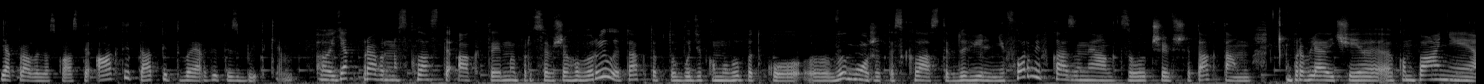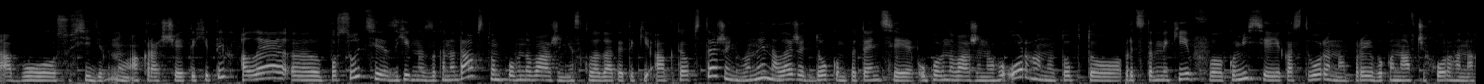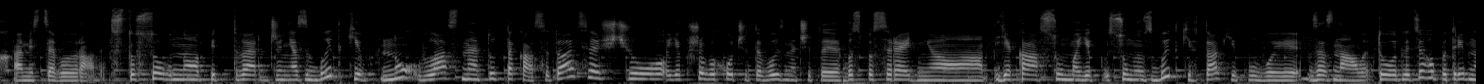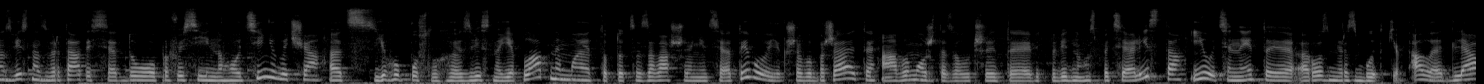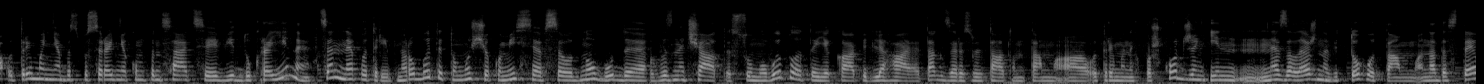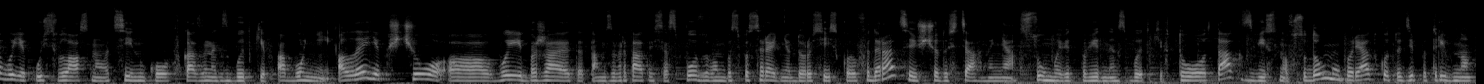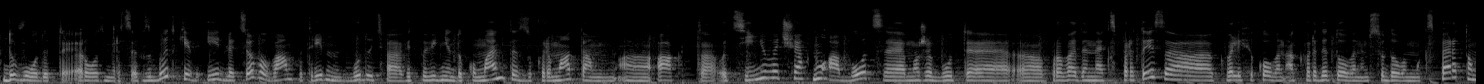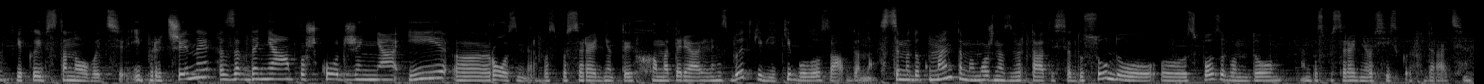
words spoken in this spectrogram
Як правильно скласти акти та підтвердити збитки? Е, Як правильно скласти акти? Ми про це вже говорили. Так, тобто, в будь-якому випадку е, ви можете скласти в довільній формі вказаний акт, залучивши так там управляючі е, компанії або сусідів, ну а краще і тих, і тих. Але по суті, згідно з законодавством, повноваження складати такі акти обстежень вони належать до компетенції уповноваженого органу, тобто представників комісії, яка створена при виконавчих органах місцевої ради. Стосовно підтвердження збитків, ну власне тут така ситуація, що якщо ви хочете визначити безпосередньо, яка сума як суму збитків, так яку ви зазнали, то для цього потрібно, звісно, звертатися до професійного оцінювача. Е, Його послуги, звісно, є платними, тобто це за вашою ініціативою. Якщо ви бажаєте, а ви можете залучити відповідного спеціаліста і оцінити розмір збитків. Але для отримання безпосередньо компенсації від України це не потрібно робити, тому що комісія все одно буде визначати суму виплати, яка підлягає так за результатом там отриманих пошкоджень, і незалежно від того, там надасте ви якусь власну оцінку вказаних збитків або ні. Але якщо ви бажаєте там звертатися з позовом безпосередньо до Російської Федерації щодо стягнення суми відповідних збитків, то так, звісно, в судовому порядку тоді потрібно доводити розмір цих збитків, і для цього вам потрібно будуть е, відповідні документи, зокрема там е, акт оцінювача. Ну або це може бути е, проведена експертиза кваліфікована акредитованим судовим експертом, який встановить і причини завдання пошкодження, і розмір безпосередньо тих матеріальних збитків, які було завдано. З цими документами можна звертатися до суду з позовом до безпосередньо Російської Федерації.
